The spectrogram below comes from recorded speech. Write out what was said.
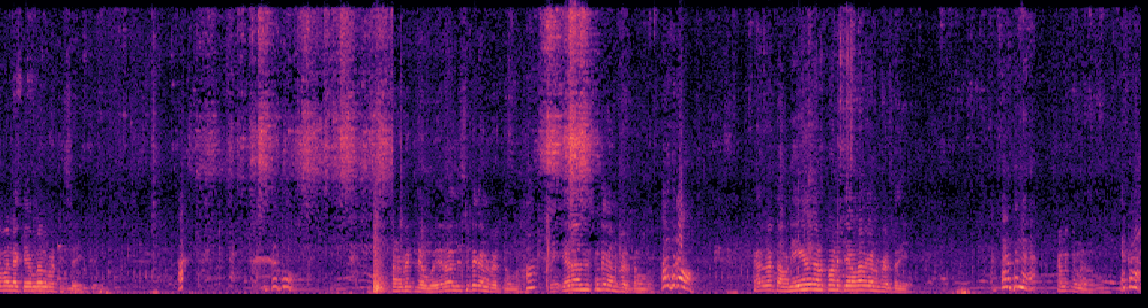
వల్ల కెమెరాలు పట్టిస్తాయి. కనిపెట్టలేము. ఎరాలు తీసుకుంటే కనిపెడతాము. ఎరాలు తీసుకుంటే కనిపెడతాము. కనిపెడతాము. నీకేం కనుక్కోండి కెమెరాలు కనిపెడతాయి. కనుక్కున్నారా కనుక్కున్నాము ఎక్కడ?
